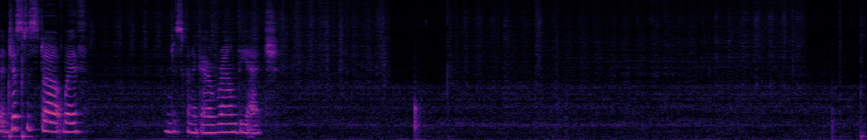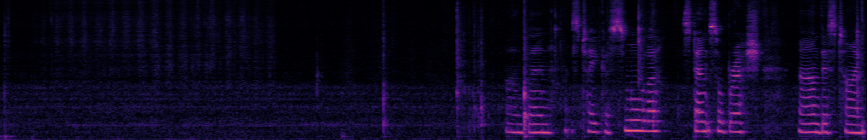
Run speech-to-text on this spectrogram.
but just to start with, I'm just going to go around the edge. and then let's take a smaller stencil brush and this time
